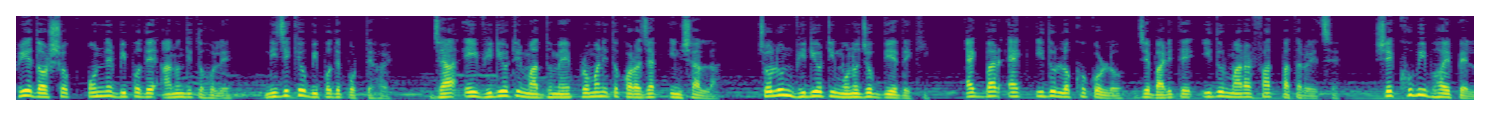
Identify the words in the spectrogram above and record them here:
প্রিয় দর্শক, অন্যের বিপদে আনন্দিত হলে নিজেকেও বিপদে পড়তে হয়। যা এই ভিডিওটির মাধ্যমে প্রমাণিত করা যাক ইনশাল্লাহ চলুন ভিডিওটি মনোযোগ দিয়ে দেখি। একবার এক ইঁদুর লক্ষ্য করল যে বাড়িতে ইঁদুর মারার ফাঁদ পাতা রয়েছে। সে খুবই ভয় পেল।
